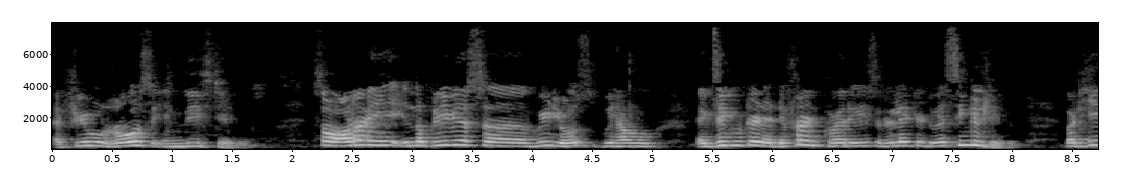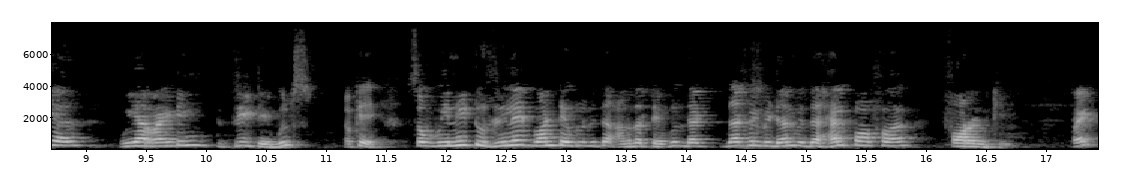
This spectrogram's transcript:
a few rows in these tables. So already in the previous uh, videos we have executed a different queries related to a single table. But here we are writing three tables. Okay, so we need to relate one table with another table that that will be done with the help of a foreign key, right?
